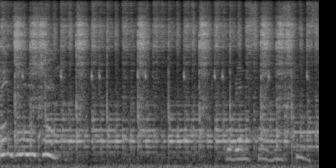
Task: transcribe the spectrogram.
É gente? Né? Problemas são 20 quilos.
